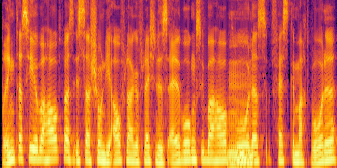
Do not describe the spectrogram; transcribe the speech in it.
bringt das hier überhaupt was? Ist das schon die Auflagefläche des Ellbogens überhaupt, wo Mhm. das festgemacht wurde?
